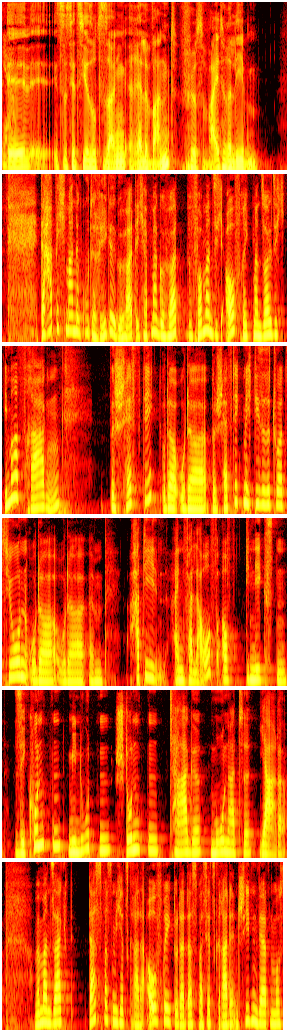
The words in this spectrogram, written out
Ja. Äh, ist es jetzt hier sozusagen relevant fürs weitere Leben? Da habe ich mal eine gute Regel gehört. Ich habe mal gehört, bevor man sich aufregt, man soll sich immer fragen, beschäftigt oder, oder beschäftigt mich diese Situation oder, oder ähm, hat die einen Verlauf auf die nächsten Sekunden, Minuten, Stunden, Tage, Monate, Jahre. Und wenn man sagt, das, was mich jetzt gerade aufregt oder das, was jetzt gerade entschieden werden muss,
